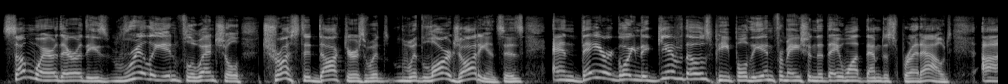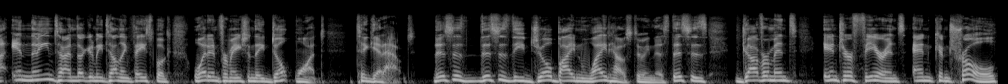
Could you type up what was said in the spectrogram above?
Somewhere there are these really influential, trusted doctors with, with large audiences, and they are going to give those people the information that they want them to spread out. Uh, in the meantime, they're going to be telling Facebook what information they don't want to get out. This is this is the Joe Biden White House doing this. This is government interference and control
